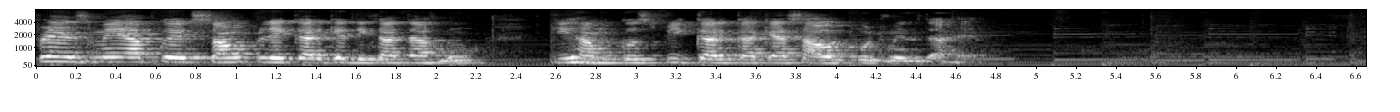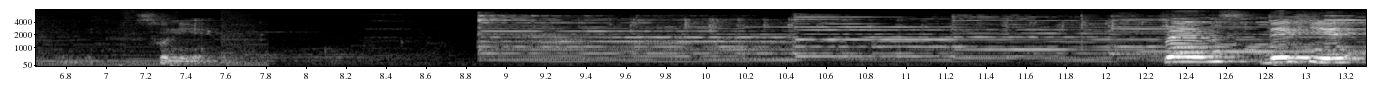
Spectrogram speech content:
फ्रेंड्स मैं आपको एक सॉन्ग प्ले करके दिखाता हूँ कि हमको स्पीकर का कैसा आउटपुट मिलता है। सुनिए। फ्रेंड्स देखिए,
